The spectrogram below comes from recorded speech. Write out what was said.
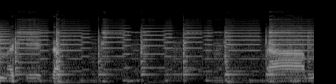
రామ సీత రామ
